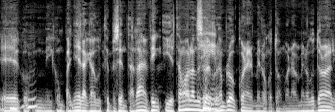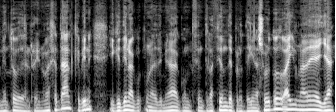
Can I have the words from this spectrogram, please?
eh, con mi compañera que usted presentará, en fin, y estamos hablando sobre, por ejemplo, con el melocotón. Bueno, el melocotón es un alimento del reino vegetal que viene y que tiene una, determinada concentración de proteínas. Sobre todo hay una de ellas,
